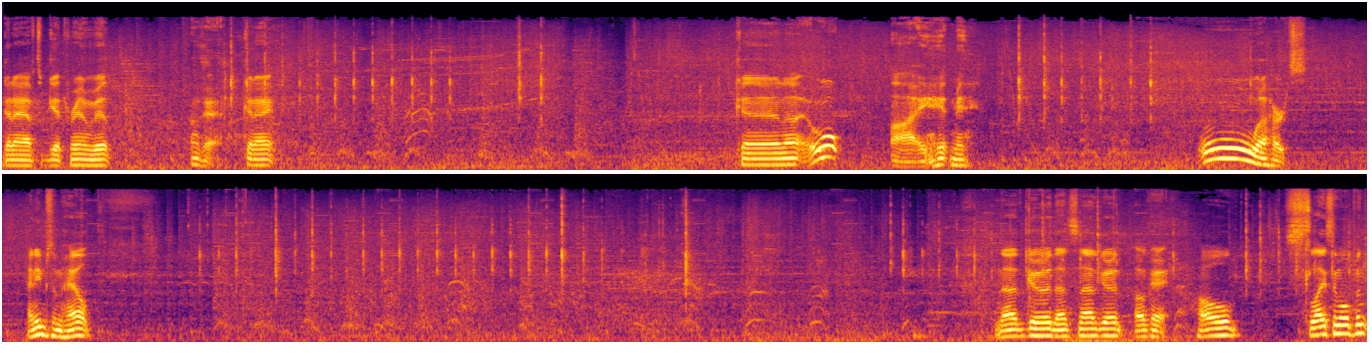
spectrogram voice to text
Gonna have to get rid of it. Okay, can I... Can I... Oh! I hit me. Ooh, that hurts. I need some help. Not good, that's not good. Okay, hold. Slice him open.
